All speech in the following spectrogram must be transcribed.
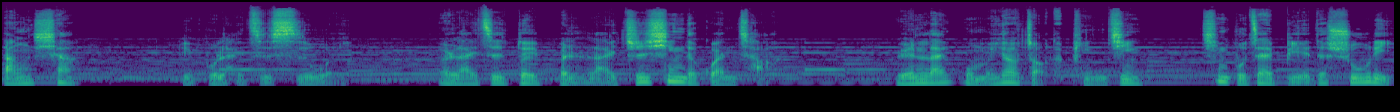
当下。并不来自思维，而来自对本来之心的观察。原来我们要找的平静，竟不在别的书里，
